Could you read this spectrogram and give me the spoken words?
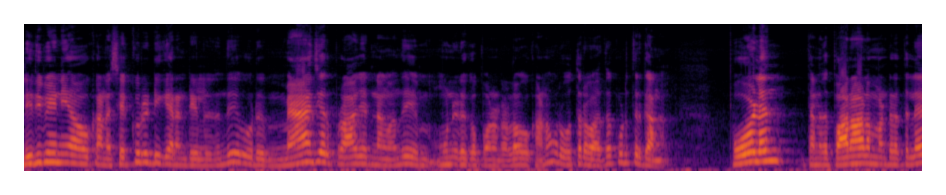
லிதுவேனியாவுக்கான செக்யூரிட்டி கேரண்டியிலிருந்து ஒரு மேஜர் ப்ராஜெக்ட் நாங்கள் வந்து முன்னெடுக்க போகிற அளவுக்கான ஒரு உத்தரவாதத்தை கொடுத்துருக்காங்க. போலந்து தனது பாராளுமன்றத்தில்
